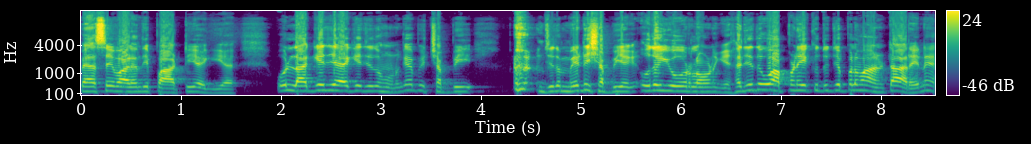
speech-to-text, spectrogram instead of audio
ਪੈਸੇ ਵਾਲਿਆਂ ਦੀ ਪਾਰਟੀ ਹੈਗੀ ਆ। ਉਹ ਲਾਗੇ ਜੇ ਆ ਕੇ ਜਦੋਂ ਹੋਣਗੇ ਵੀ 26 ਜਦੋਂ ਮਿਡ 26 ਹੈ ਉਦੋਂ ਹੀ ਹੋਰ ਲਾਉਣਗੇ। ਹਜੇ ਤੇ ਉਹ ਆਪਣੇ ਇੱਕ ਦੂਜੇ ਭਲਵਾਨ ਢਾ ਰਹੇ ਨੇ।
